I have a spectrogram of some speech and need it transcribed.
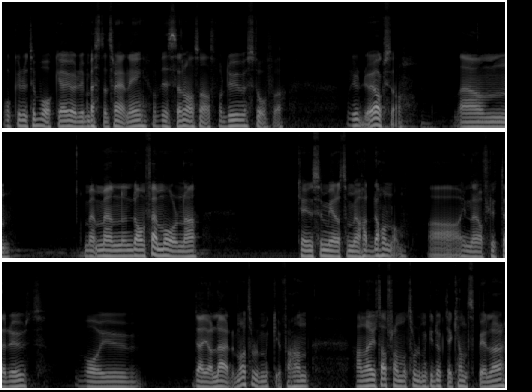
åker du tillbaka och gör din bästa träning och visar någonstans vad du står för. Och det gjorde jag också. Um, men, men de fem åren kan ju summera som jag hade honom uh, innan jag flyttade ut var ju där jag lärde mig otroligt mycket. För han, han har ju tagit fram otroligt mycket duktiga kantspelare.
